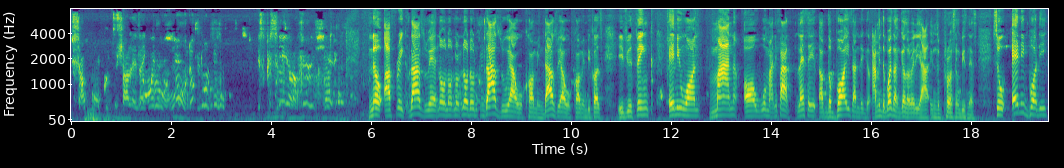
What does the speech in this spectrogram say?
Shout like quick to Charlotte. Like, bro, no, don't, don't do that. It's pissing me off. No, Afreek, that's where no no no no no that's where I will come in. That's where I will come in because if you think anyone, man or woman, in fact, let's say uh, the boys and the I mean the boys and girls already are in the pro wrestling business. So anybody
